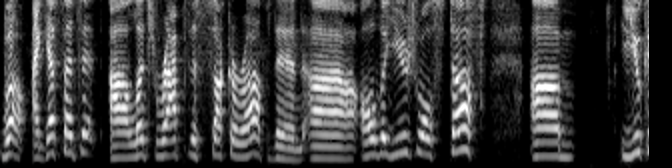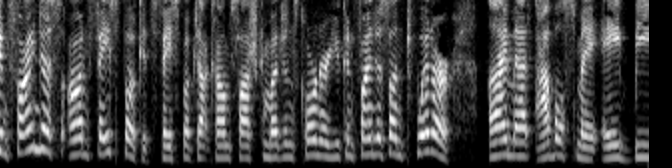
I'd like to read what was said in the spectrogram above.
well, I guess that's it. Uh, let's wrap this sucker up then. Uh, all the usual stuff. Um, you can find us on Facebook. It's facebook.com slash curmudgeon's corner. You can find us on Twitter. I'm at Abulsme, A-B-U-L-S-M-E,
